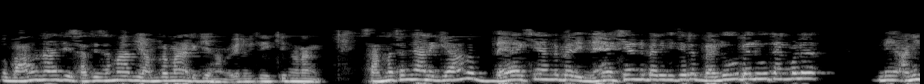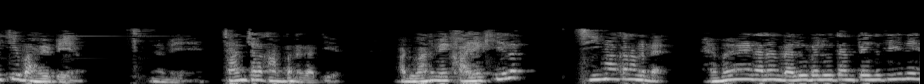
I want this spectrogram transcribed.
භාවනාදී සති සමාධිය අම්ප්‍රමාණයට ගියාම වෙන විදිහකින් කියනවා නම් සම්මසඥාන ගියාම බෑ කියන්න බැරි නෑ කියන්න බැරි විදිහට බැලූ බැලූ තැන්වල මේ අනිත්‍ය භාවය පේනවා. මේ චංචල කම්පන ගතිය. අඩු ගන්න මේ කය කියලා සීමා කරන්න බෑ. හැම වෙලාවෙම බැලූ බැලූ තැන් පේන්න තියෙන්නේ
